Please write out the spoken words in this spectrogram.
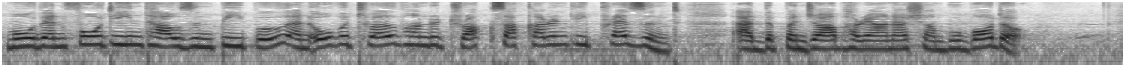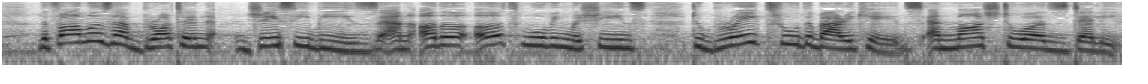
More than 14,000 people and over 1,200 trucks are currently present at the Punjab-Haryana Shambhu border. The farmers have brought in JCBs and other earth-moving machines to break through the barricades and march towards Delhi.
